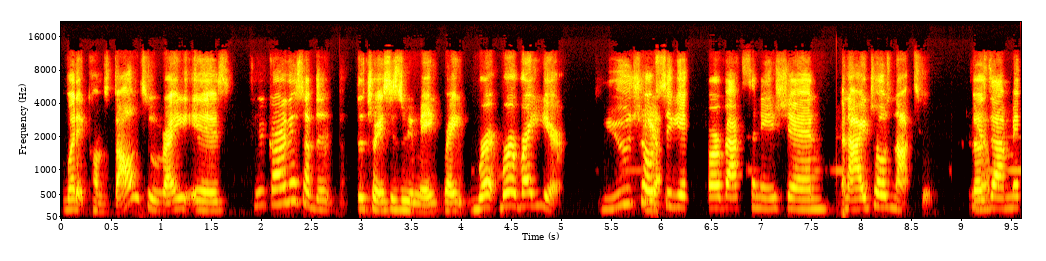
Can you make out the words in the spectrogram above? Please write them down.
what it comes down to, right, is regardless of the, the choices we make, right, we're, we're right here. You chose Yeah. to get your vaccination, and I chose not to. Does Yep. that make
